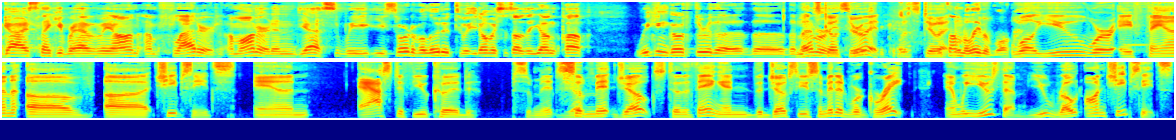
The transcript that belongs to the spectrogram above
Guys, thank you for having me on. I'm flattered. I'm honored. And yes, we you sort of alluded to it. You know me since I was a young pup. We can go through the the, the Let's go through it. Let's do it. It's unbelievable. Well, you were a fan of uh, cheap seats and asked if you could submit jokes. submit jokes to the thing, and the jokes you submitted were great. And we used them. You wrote on cheap seats,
